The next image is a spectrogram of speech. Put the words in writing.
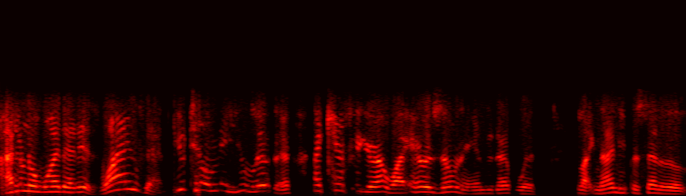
I don't know why that is. Why is that? You tell me. You live there. I can't figure out why Arizona ended up with like 90% of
